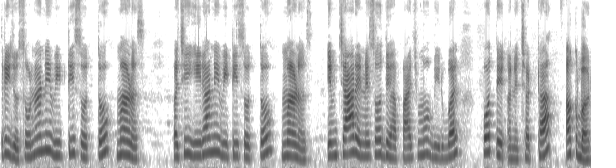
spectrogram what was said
ત્રીજું, સોનાની વીંટી શોધતો માણસ. પછી હીરાની વીંટી શોધતો માણસ. એમ ચાર એને શોધ્યા. પાંચમો બિરબલ પોતે અને છઠ્ઠા અકબર.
